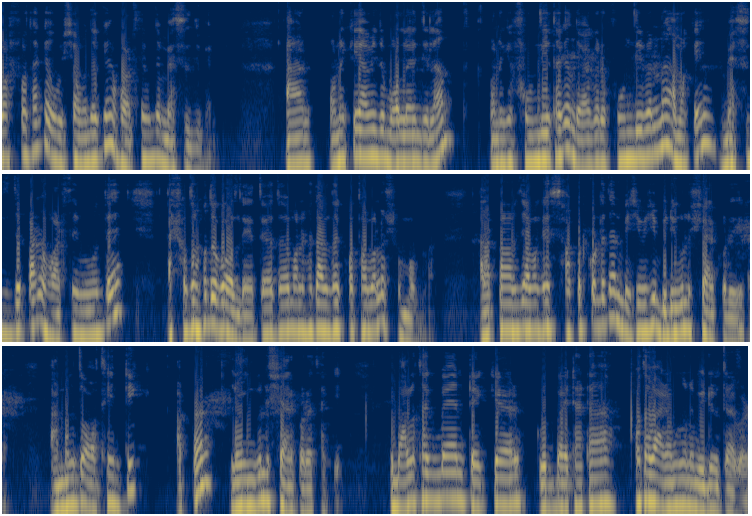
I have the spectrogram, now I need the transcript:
প্রশ্ন থাকে, অবশ্যই আমাদেরকে হোয়াটসঅ্যাপে মেসেজ দিবেন। আর অনেকে আমি তো বলে দিলাম অনেকে ফোন দিয়ে থাকেন, দয়া করে ফোন দিবেন না, আমাকে মেসেজ দিতে পারেন হোয়াটসঅ্যাপের মধ্যে, আর শত শত কল দেয়। তো এত মানুষের সাথে আমাদের কথা বলা সম্ভব না। আর আপনারা যদি আমাকে সাপোর্ট করতে চান বেশি বেশি ভিডিওগুলো শেয়ার করে দিবেন। আমরা কিন্তু অথেন্টিক আপনার লিঙ্কগুলো শেয়ার করে থাকি। ভালো থাকবেন take care good bye tata, অথবা আগামী কোনো ভিডিওতে আবার।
